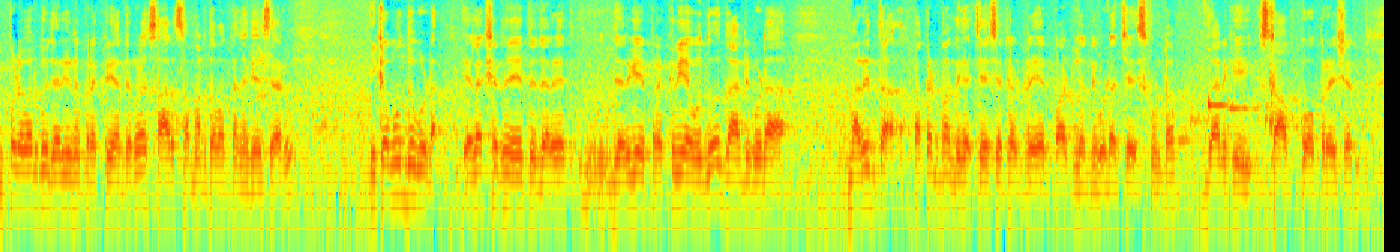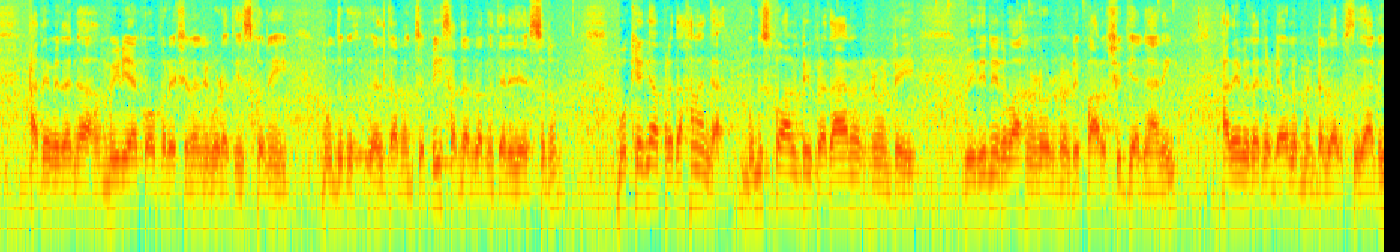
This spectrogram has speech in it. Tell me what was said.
ఇప్పటి వరకు జరిగిన ప్రక్రియ అంతా కూడా సార్ సమర్థవంతంగా చేశారు. ఇక ముందు కూడా ఎలక్షన్ ఏదైతే జరిగే జరిగే ప్రక్రియ ఉందో దాన్ని కూడా మరింత పకడ్బందీగా చేసేటటువంటి ఏర్పాట్లన్నీ కూడా చేసుకుంటాం. దానికి స్టాఫ్ కోఆపరేషన్ అదేవిధంగా మీడియా కోఆపరేషన్ అని కూడా తీసుకొని ముందుకు వెళ్తామని చెప్పి సందర్భంగా తెలియజేస్తున్నాం. ముఖ్యంగా ప్రధానంగా మున్సిపాలిటీ ప్రధానమైనటువంటి విధి నిర్వహణలో ఉన్నటువంటి పారిశుద్ధ్యం కానీ అదేవిధంగా డెవలప్మెంటల్ వర్క్స్ కానీ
